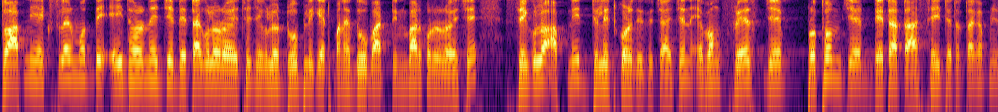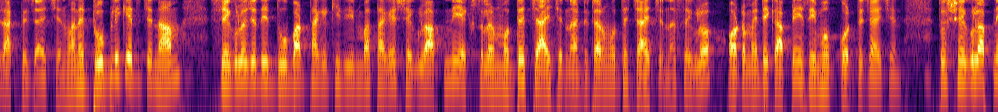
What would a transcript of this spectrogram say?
তো আপনি এক্সেলের মধ্যে এই ধরনের যে ডেটাগুলো রয়েছে, যেগুলো ডুপ্লিকেট মানে দুবার, তিনবার করে রয়েছে, সেগুলো আপনি ডিলিট করে দিতে চাইছেন এবং ফ্রেশ যে প্রথম যে ডেটাটা সেই ডেটাটাকে আপনি রাখতে চাইছেন। মানে ডুপ্লিকেট যে নাম, সেগুলো যদি দুবার থাকে কি তিনবার থাকে, সেগুলো আপনি এক্সেলের মধ্যে চাইছেন না ডেটার মধ্যে চাইছেন না, সেগুলো অটোমেটিক আপনি রিমুভ করতে চাইছেন। তো সেগুলো আপনি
